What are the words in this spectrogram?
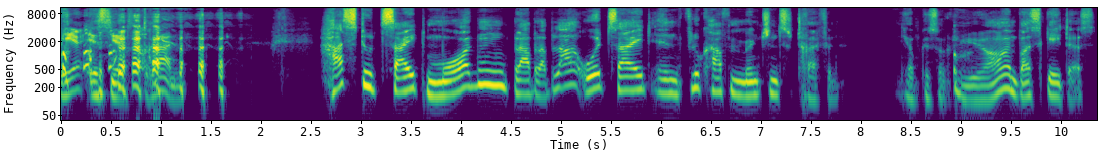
wer ist jetzt dran? Hast du Zeit, morgen, bla bla bla, Uhrzeit im Flughafen München zu treffen? Ich habe gesagt, ja, um was geht das?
